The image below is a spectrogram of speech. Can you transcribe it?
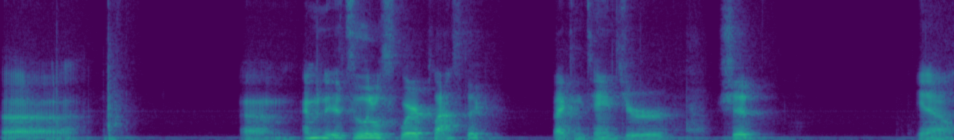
uh, um, I mean, it's a little square plastic that contains your shit. You know.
